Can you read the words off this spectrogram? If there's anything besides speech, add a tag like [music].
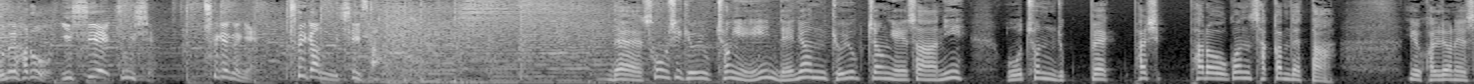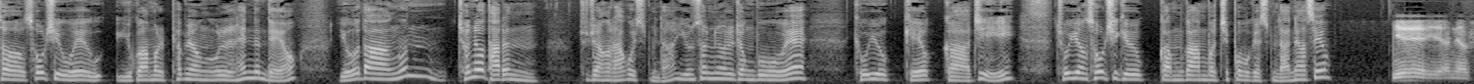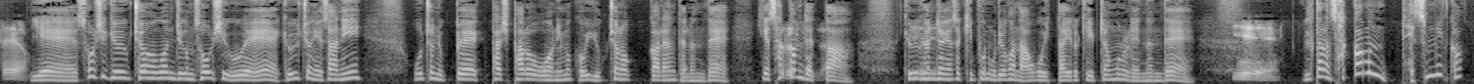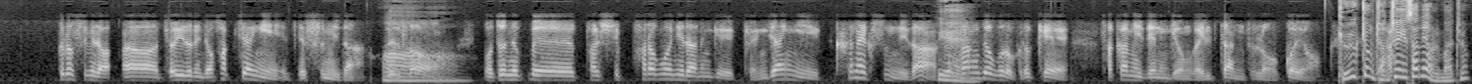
오늘 하루 이슈의 중심 최경영의 최강 시사. 네, 서울시 교육청이 내년 교육청 예산이 5,688억 원 삭감됐다. 이 관련해서 서울시 의회 유감을 표명을 했는데요. 여당은 전혀 다른 주장을 하고 있습니다. 윤석열 정부의 교육 개혁까지 조희연 서울시 교육감과 한번 짚어보겠습니다. 안녕하세요. 예, 예, 안녕하세요. 예, 서울시 교육청은 지금 서울시 의회에 교육청 예산이 5,688억 원이면 거의 6천억 가량 되는데 이게 삭감됐다. 그렇습니다. 교육 예. 현장에서 깊은 우려가 나오고 있다. 이렇게 입장문을 냈는데 예. 일단은 삭감은 됐습니까? 그렇습니다. 어, 저희들은 이제 확정이 됐습니다. 그래서 아. 5,688억 원이라는 게 굉장히 큰 액수입니다. 예. 통상적으로 그렇게 삭감이 되는 경우가 일단 별로 없고요. 교육청 전체 예산이 얼마죠?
